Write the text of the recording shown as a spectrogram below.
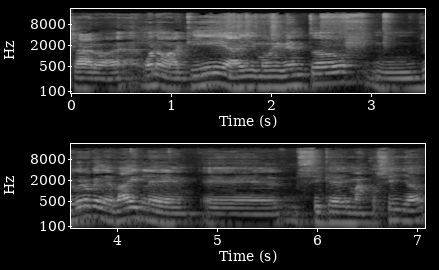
Claro, eh, bueno, aquí hay movimiento, mm, yo creo que de baile eh, sí que hay más cosillas,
